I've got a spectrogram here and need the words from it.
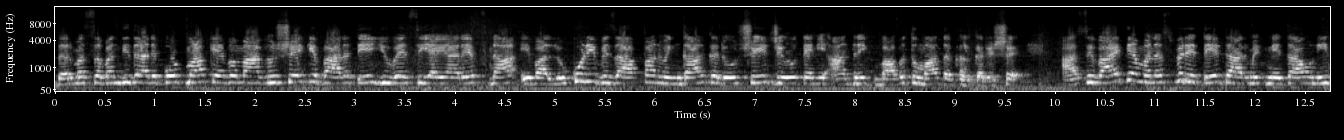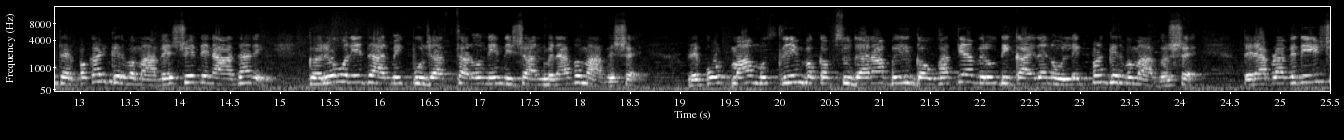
ધર્મ સંબંધિત આ રિપોર્ટમાં કહેવામાં આવ્યું છે કે ભારતે યુએસસીઆઈઆરએફ ના એવા લોકોને વિઝા આપવાનો ઇનકાર કર્યો છે, જેઓ તેની આંતરિક બાબતોમાં દખલ કરે છે. આ સિવાય ત્યાં મનસ્વી રીતે ધાર્મિક નેતાઓની ધરપકડ કરવામાં આવે છે, તેના આધારે ઘરો અને ધાર્મિક પૂજા સ્થળોને નિશાન બનાવવામાં આવે છે. રિપોર્ટમાં મુસ્લિમ વકફ સુધારા બિલ, ગૌહત્યા વિરોધી કાયદાનો ઉલ્લેખ પણ કરવામાં આવ્યો છે. ત્યારે આપણા વિદેશ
